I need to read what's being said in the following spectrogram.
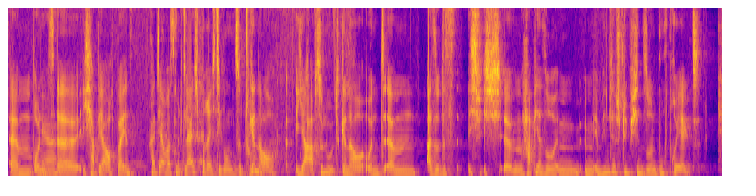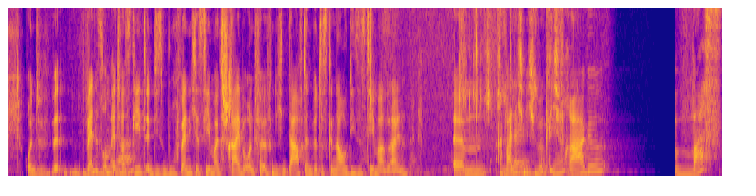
Ähm, und Ja. äh, ich habe ja auch bei Hat ja auch was mit Gleichberechtigung zu tun. Genau, ja, absolut, genau. Und ähm, also das, ich, ich ähm, habe ja so im, im, im Hinterstübchen so ein Buchprojekt. Und wenn es um etwas geht in diesem Buch, wenn ich es jemals schreibe und veröffentlichen darf, dann wird es genau dieses Thema sein. Ähm, Ach, weil ich geil, mich wirklich okay. frage, was,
